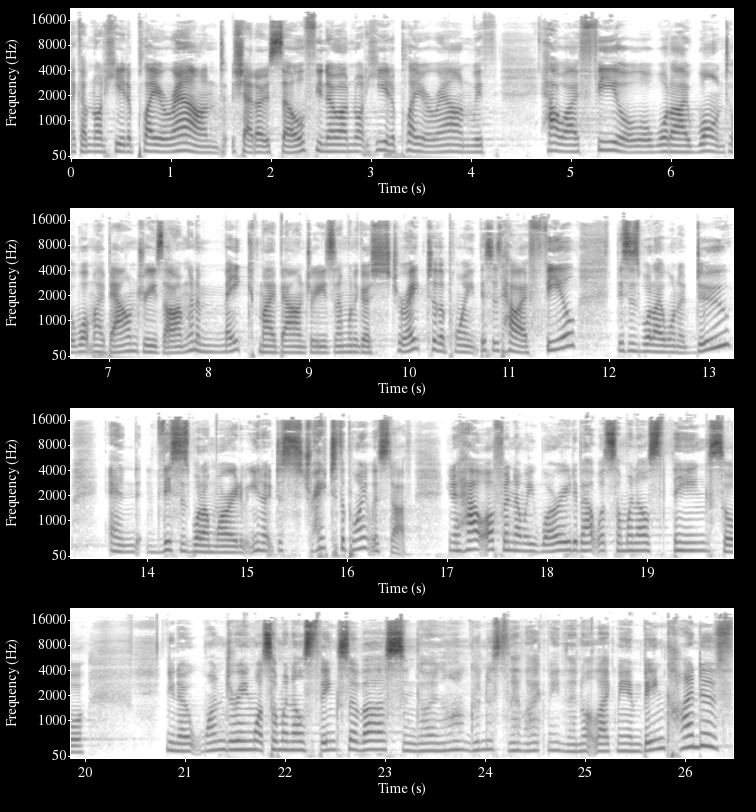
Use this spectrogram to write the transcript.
Like, I'm not here to play around, shadow self. You know, I'm not here to play around with how I feel or what I want or what my boundaries are. I'm going to make my boundaries and I'm going to go straight to the point. This is how I feel. This is what I want to do. And this is what I'm worried about. You know, just straight to the point with stuff. You know, how often are we worried about what someone else thinks or, you know, wondering what someone else thinks of us and going, oh, goodness, they like me, they're not like me, and being kind of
